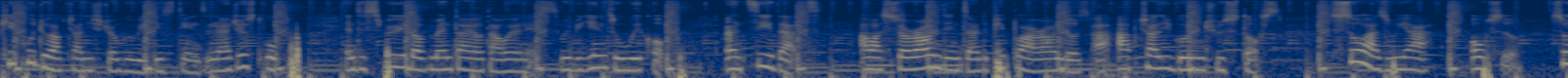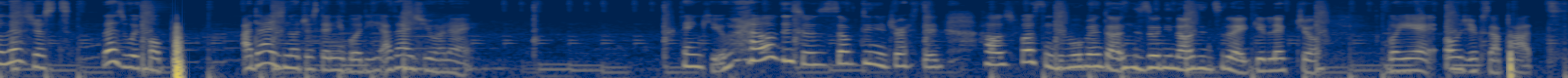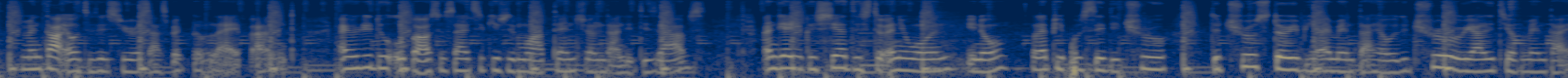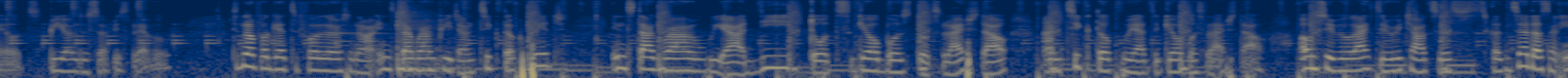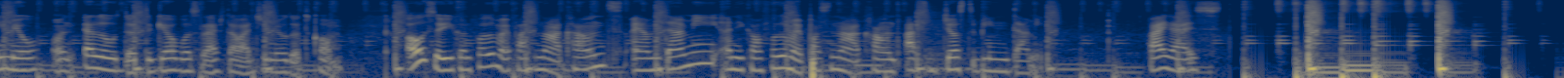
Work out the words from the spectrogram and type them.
People do actually struggle with these things, and I just hope, in the spirit of mental health awareness, we begin to wake up and see that our surroundings and the people around us are actually going through stuffs, so as we are also. So let's just let's wake up. Ada is not just anybody. Ada is you and I. Thank you. I hope this was something interesting. I was first in the moment and zoning out into like a lecture. But yeah, all jokes apart, mental health is a serious aspect of life, and I really do hope our society gives it more attention than it deserves. And yeah, you could share this to anyone, you know, let people see the true the true story behind mental health, the true reality of mental health beyond the surface level. Do not forget to follow us on our Instagram page and TikTok page. Instagram we are the.girlboss.lifestyle and TikTok we are the girlboss lifestyle. Also, if you would like to reach out to us, send us an email on hello.thegirlbosslifestyle at gmail.com. Also, you can follow my personal account. I am Dami, and you can follow my personal account at just being Dami. Bye, guys.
